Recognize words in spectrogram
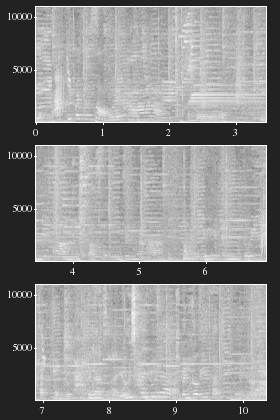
วงอะขึ้นไปชั้นสองเลยค่ะ โอ้โหคือมีความสะสมจริงๆนะคะอันนี้เป็นเก้าอี้ตัดผมหรือเปล่าไม่แน่ใจเอ้ยใช่ด้วยอะเป็นเก้าอี้ตัดผมนะคะ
